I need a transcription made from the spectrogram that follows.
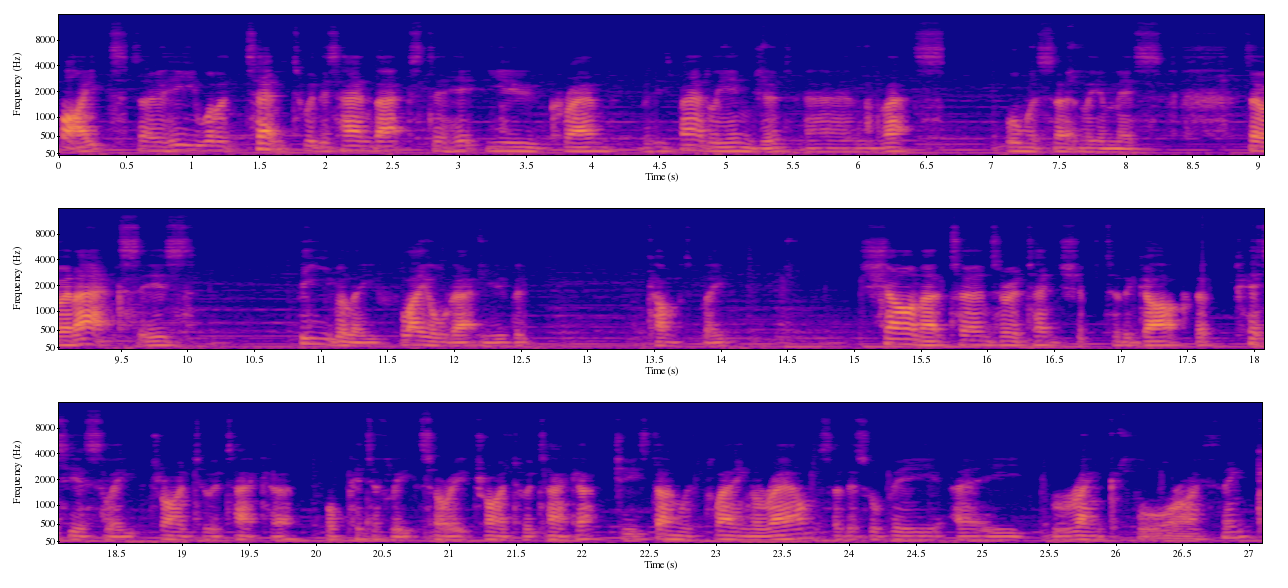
fight, so he will attempt with his hand axe to hit you, Cran, but he's badly injured, and that's almost certainly a miss. So an axe is feebly flailed at you, but comfortably. Shana turns her attention to the Gark that piteously tried to attack her, or pitifully, sorry, tried to attack her. She's done with playing around, so this will be a rank four, I think,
